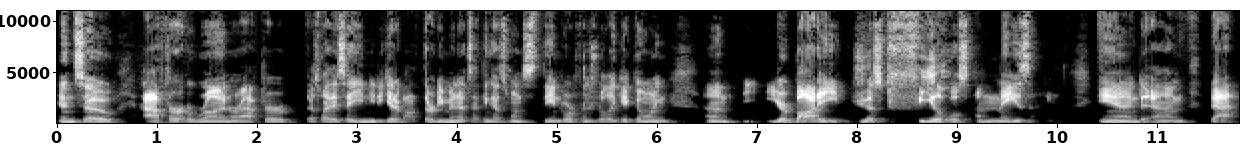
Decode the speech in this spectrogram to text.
And so after a run or after, that's why they say you need to get about 30 minutes. I think that's once the endorphins really get going. Um, your body just feels amazing. And um, that,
